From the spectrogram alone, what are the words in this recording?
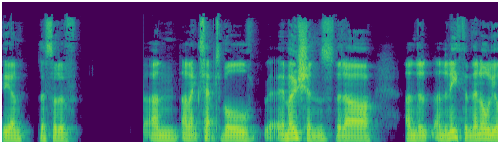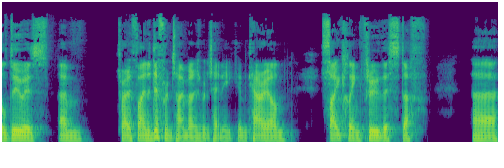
the un, the sort of un, unacceptable emotions that are under underneath them. Then all you'll do is um, try to find a different time management technique and carry on cycling through this stuff uh,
